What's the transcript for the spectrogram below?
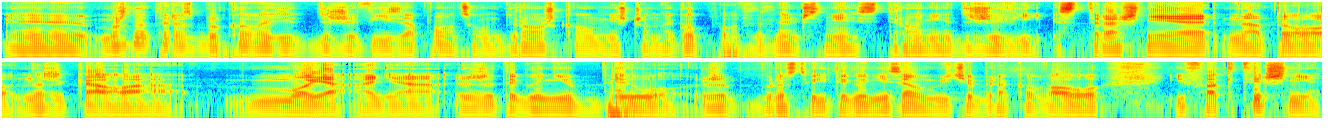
E, można teraz blokować drzwi za pomocą drążka umieszczonego po wewnętrznej stronie drzwi. Strasznie na to narzekała moja Ania, że tego nie było, że po prostu jej tego niesamowicie brakowało i faktycznie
